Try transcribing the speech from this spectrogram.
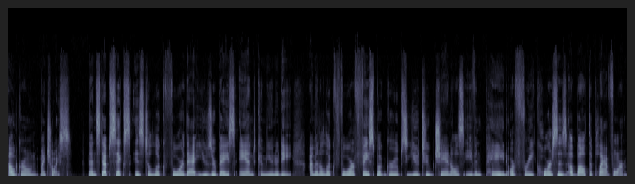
outgrown my choice. Then, step six is to look for that user base and community. I'm going to look for Facebook groups, YouTube channels, even paid or free courses about the platform.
